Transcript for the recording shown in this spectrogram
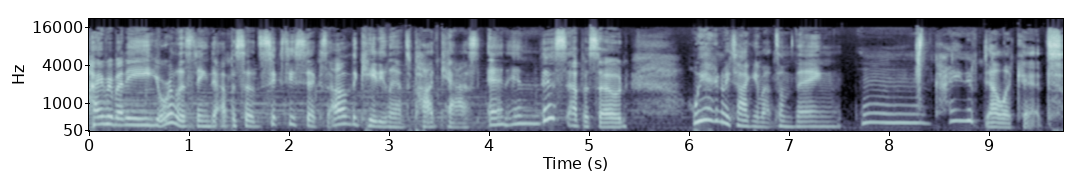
Hi, everybody. You're listening to episode 66 of the Katie Lance podcast. And in this episode, we are going to be talking about something mm, kind of delicate.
